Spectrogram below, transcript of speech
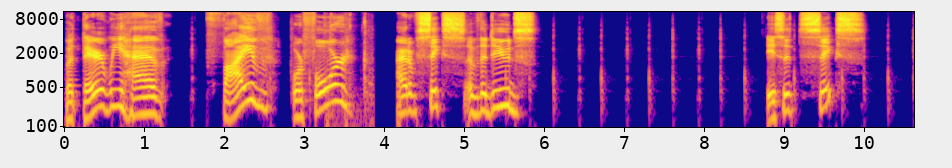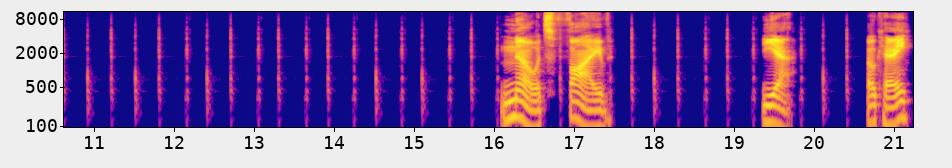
But there we have five or four out of six of the dudes. Is it six? No, it's five. Yeah. Okay.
